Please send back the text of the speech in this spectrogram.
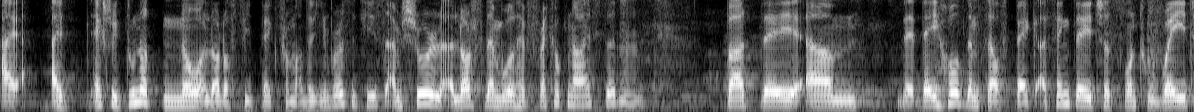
I I actually do not know a lot of feedback from other universities. I'm sure a lot of them will have recognized it, mm -hmm. But they, um, they, hold themselves back. I think they just want to wait.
